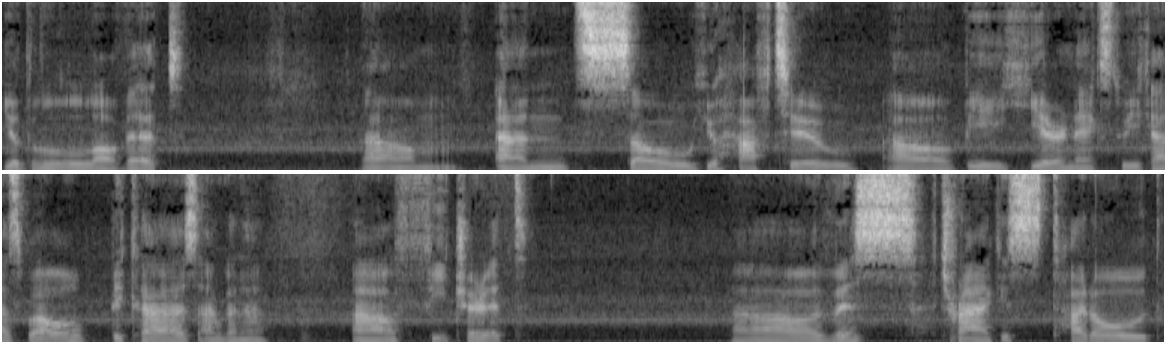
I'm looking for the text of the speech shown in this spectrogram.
you'd love it. Um, and so you have to uh, be here next week as well because I'm gonna uh, feature it. Uh, this track is titled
